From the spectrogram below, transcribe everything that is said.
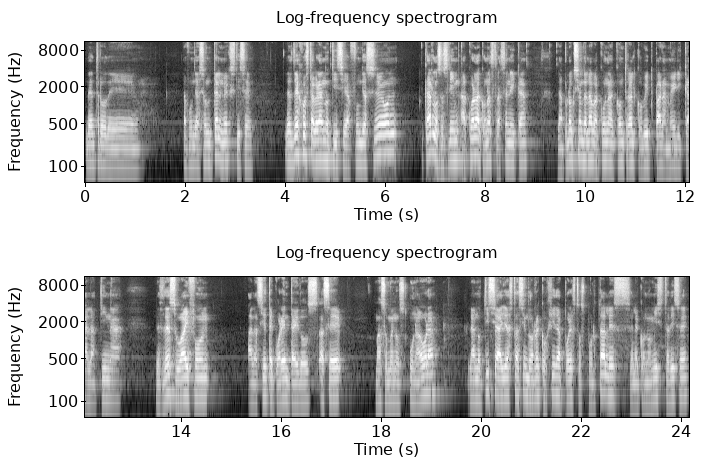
dentro de la Fundación Telmex. Dice, les dejo esta gran noticia. Fundación Carlos Slim acuerda con AstraZeneca la producción de la vacuna contra el COVID para América Latina desde su iPhone a las 7.42 hace más o menos una hora. La noticia ya está siendo recogida por estos portales. El economista dice,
